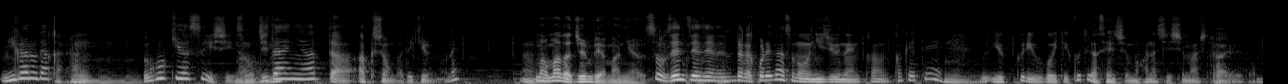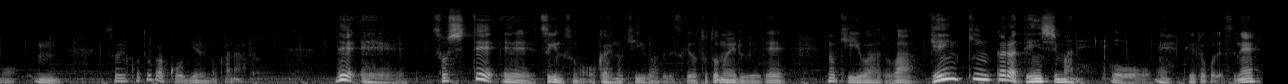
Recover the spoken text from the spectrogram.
身軽だからうんうんうん。動きやすいし、その時代に合ったアクションができるのね、うんまあまだ準備は間に合うそう全然全然。だからこれがその20年間かけて、うん。ゆっくり動いていくというのは先週もお話ししましたけれども、うん、そういうことがこう言えるのかなと。で、えーそして、えー次のそのお金のキーワードですけど整える上でのキーワードは現金から電子マネー。おー。えーっていうところですね。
